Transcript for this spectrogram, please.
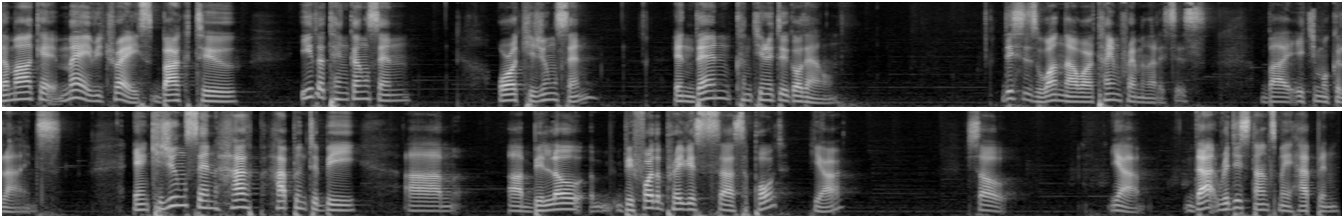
the market may retrace back to either Tenkan Sen or Kijun Sen and then continue to go down. This is 1 hour time frame analysis by Ichimoku lines. And Kijun Sen ha happened to be um, uh, below before the previous uh, support here. So yeah, that resistance may happen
